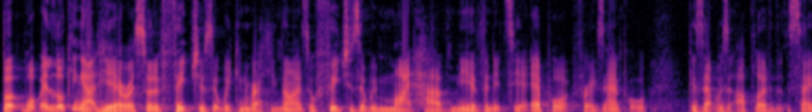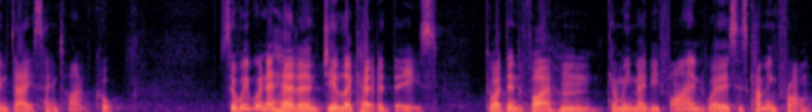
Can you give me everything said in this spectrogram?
But what we're looking at here are sort of features that we can recognize or features that we might have near Vinnytsia Airport, for example because that was uploaded at the same day, same time. Cool. So we went ahead and geolocated these to identify, hmm, can we maybe find where this is coming from?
